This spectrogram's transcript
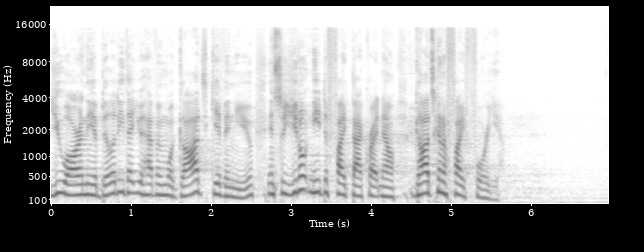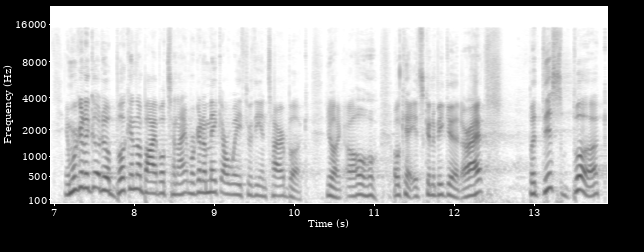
you are and the ability that you have and what God's given you. And so you don't need to fight back right now. God's going to fight for you. And we're going to go to a book in the Bible tonight, and we're going to make our way through the entire book. You're like, oh, okay, it's going to be good, all right? But this book,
